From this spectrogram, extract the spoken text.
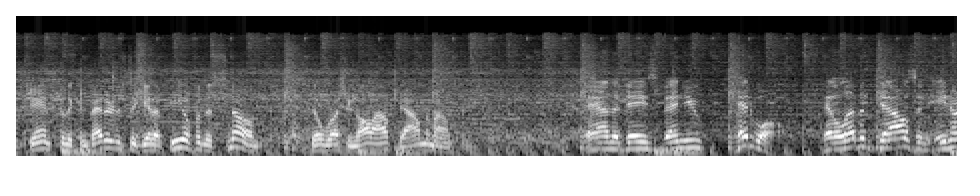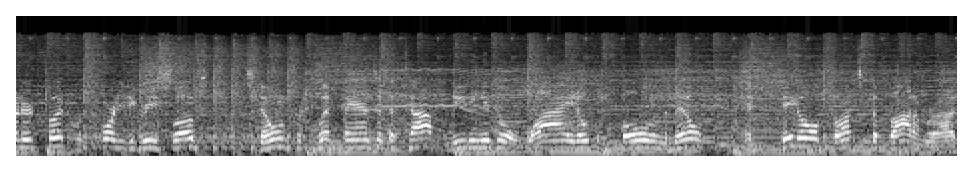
a chance for the competitors to get a feel for the snow, still rushing all out down the mountain. And the day's venue, Headwall, at 11,800 foot with 40 degree slopes, stone for cliff bands at the top, leading into a wide open bowl in the middle, and big old bumps at the bottom, Rod.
